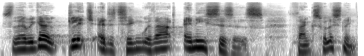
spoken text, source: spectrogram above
So there we go glitch editing without any scissors. Thanks for listening.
